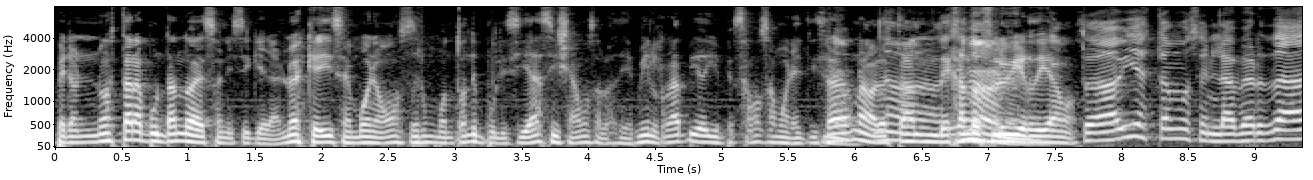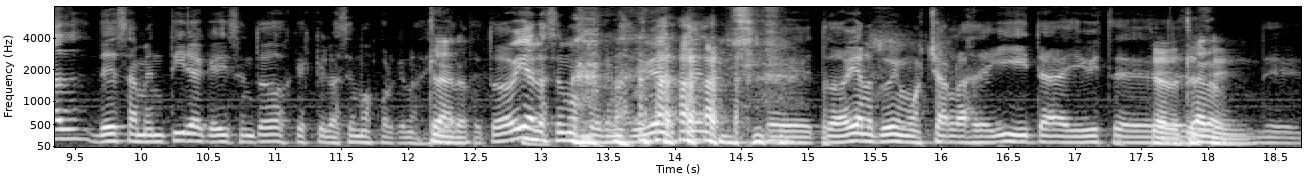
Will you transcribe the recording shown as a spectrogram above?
pero no están apuntando a eso ni siquiera. No es que dicen, bueno, vamos a hacer un montón de publicidad si llegamos a los 10.000 rápido y empezamos a monetizar. No, No. lo No, están dejando no, fluir, no. digamos. Todavía estamos en la verdad de esa mentira que dicen todos que es que lo hacemos porque nos Claro. divierte. Todavía lo hacemos porque nos divierte. Eh, todavía no tuvimos charlas de guita y viste. Claro, de- sí, Claro. sí. de-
